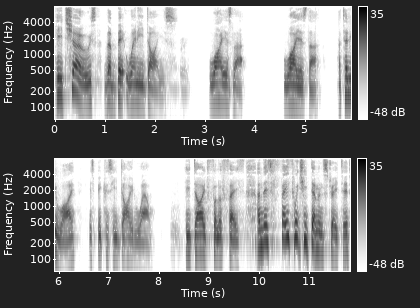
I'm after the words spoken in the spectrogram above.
he chose the bit when he dies. Why is that? Why is that? I tell you why. It's because he died well. He died full of faith. And this faith which he demonstrated,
